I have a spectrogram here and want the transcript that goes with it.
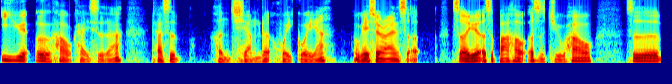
一月二号开始啊，它是很强的回归啊。OK，虽然是十二月二十八号、二十九号是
